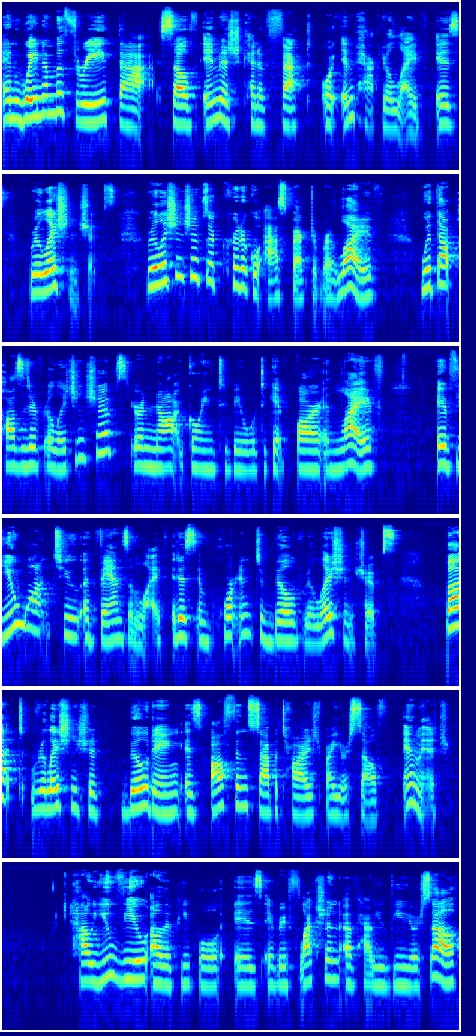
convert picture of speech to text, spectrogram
And way number three that self image can affect or impact your life is relationships. Relationships are a critical aspect of our life. Without positive relationships, you're not going to be able to get far in life. If you want to advance in life, it is important to build relationships. But relationship building is often sabotaged by your self image. How you view other people is a reflection of how you view yourself.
